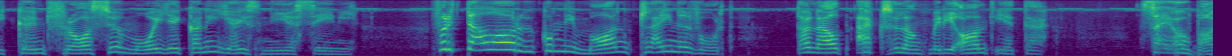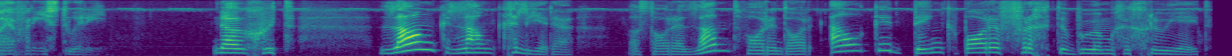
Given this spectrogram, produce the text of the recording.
Die kind vra so mooi, jy kan nie juis nee sê nie. Vertel haar hoekom die maan kleiner word, dan help ek solank met die aandete. Sy hou baie van die storie. Nou goed. Lank, lank gelede was daar 'n land waarin daar elke denkbare vrugteboom gegroei het.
